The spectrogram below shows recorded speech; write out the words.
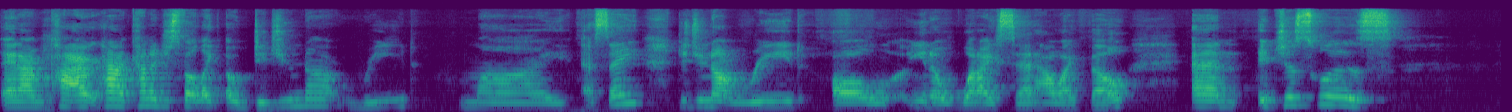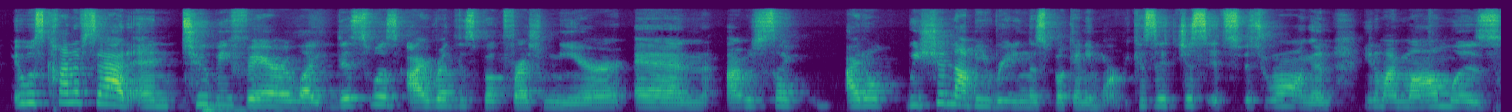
and i'm kind of kind of just felt like oh did you not read my essay? Did you not read all, you know, what I said, how I felt? And it just was it was kind of sad and to be fair like this was i read this book freshman year and i was just like i don't we should not be reading this book anymore because it just it's it's wrong and you know my mom was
